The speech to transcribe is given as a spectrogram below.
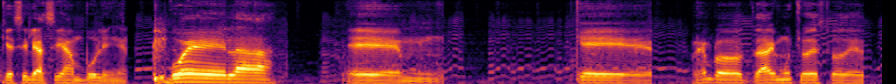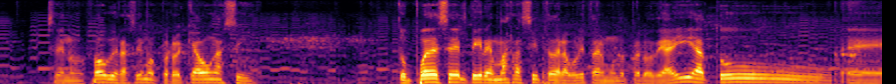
que si le hacían bullying en la escuela, em, que, por ejemplo, hay mucho de esto de xenofobia y racismo, pero es que aún así, tú puedes ser el tigre más racista de la bolita del mundo, pero de ahí a tú eh,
